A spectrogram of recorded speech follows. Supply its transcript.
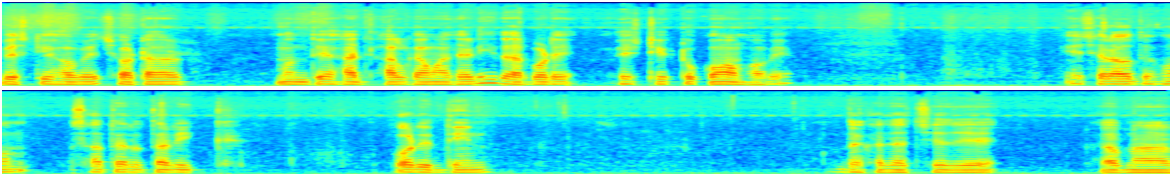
বৃষ্টি হবে ছটার মধ্যে হালকা মাঝারি, তারপরে বৃষ্টি একটু কম হবে। এছাড়াও দেখুন, সতেরো তারিখ পরের দিন দেখা যাচ্ছে যে আপনার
